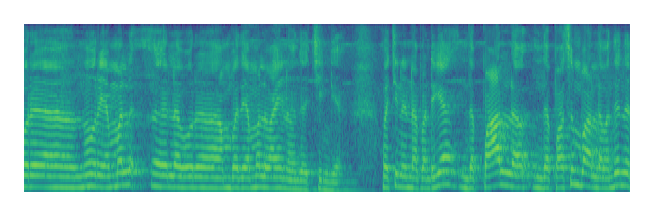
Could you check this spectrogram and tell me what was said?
ஒரு நூறு எம்எல் இல்லை ஒரு ஐம்பது எம்எல் வாங்கின்னு வந்து வச்சிங்க வச்சுன்னு என்ன பண்ணுறீங்க இந்த பாலில் இந்த பசும்பாலில் வந்து இந்த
